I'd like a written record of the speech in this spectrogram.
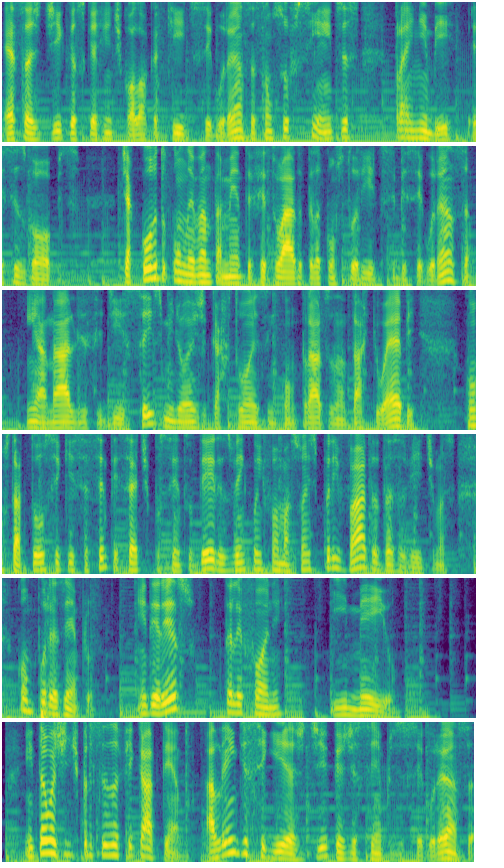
essas dicas que a gente coloca aqui de segurança são suficientes para inibir esses golpes. De acordo com um levantamento efetuado pela consultoria de cibersegurança, em análise de 6 milhões de cartões encontrados na Dark Web, constatou-se que 67% deles vêm com informações privadas das vítimas, como por exemplo, endereço, telefone e e-mail. Então a gente precisa ficar atento. Além de seguir as dicas de sempre de segurança,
